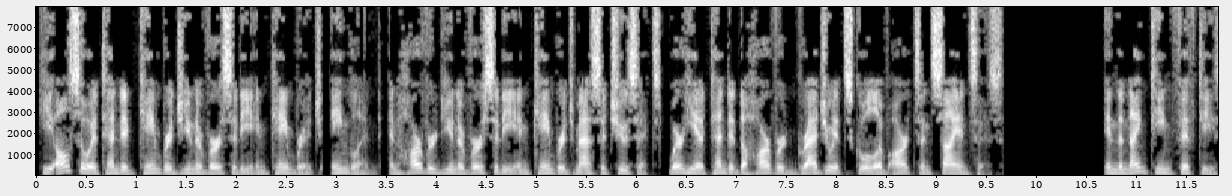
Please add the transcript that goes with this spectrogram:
He also attended Cambridge University in Cambridge, England, and Harvard University in Cambridge, Massachusetts, where he attended the Harvard Graduate School of Arts and Sciences. In the 1950s,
